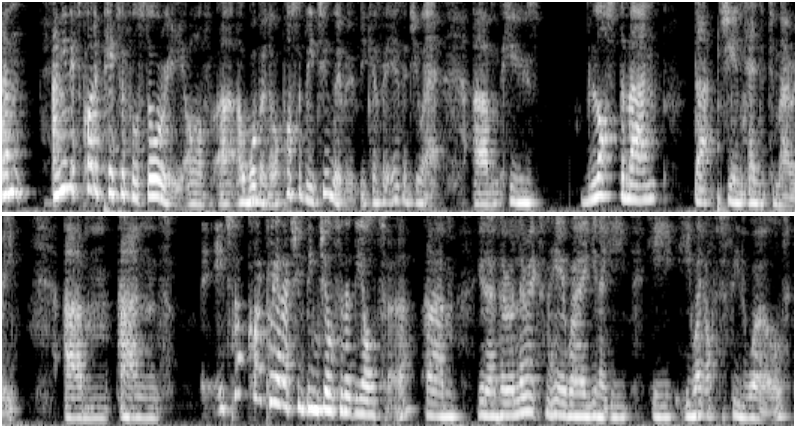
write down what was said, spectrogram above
um, I mean, it's quite a pitiful story of uh, a woman, or possibly two women, because it is a duet, um, who's lost the man that she intended to marry. Um, and it's not quite clear that she's been jilted at the altar. Um, you know, there are lyrics in here where, you know, he, he, he went off to see the world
